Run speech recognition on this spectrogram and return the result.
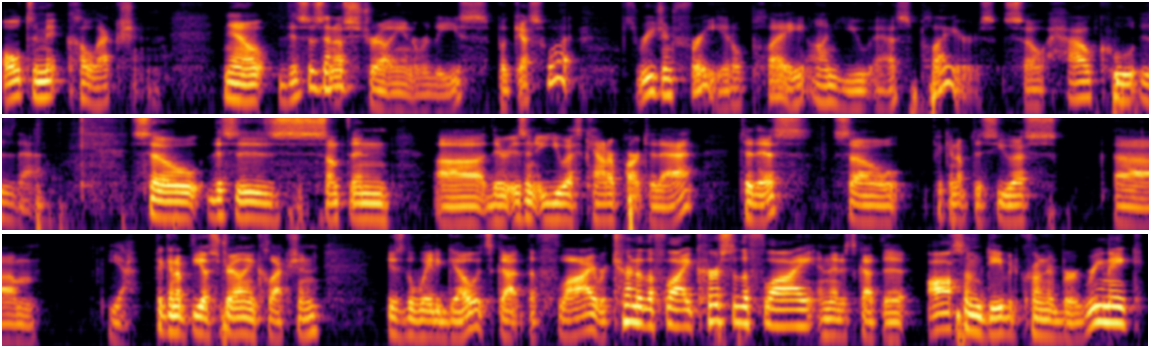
Ultimate Collection. Now, this is an Australian release, but guess what? It's region free. It'll play on US players. So how cool is that? So this is something Uh, there isn't a U.S. counterpart to that, to this. So picking up this U.S. Um, yeah, picking up the Australian collection is the way to go. It's got The Fly, Return of the Fly, Curse of the Fly, and then it's got the awesome David Cronenberg remake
